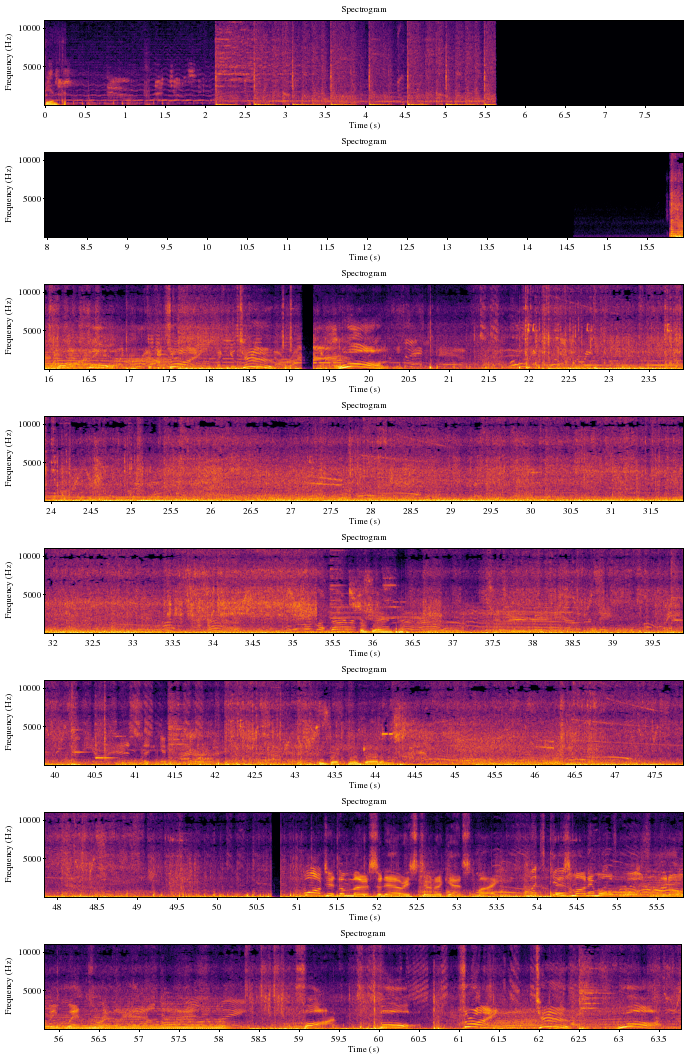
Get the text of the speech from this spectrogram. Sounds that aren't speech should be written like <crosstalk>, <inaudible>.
paciente. What did the mercenaries turn against me? Is money more important than all we went through? Five, four, three, two, one.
